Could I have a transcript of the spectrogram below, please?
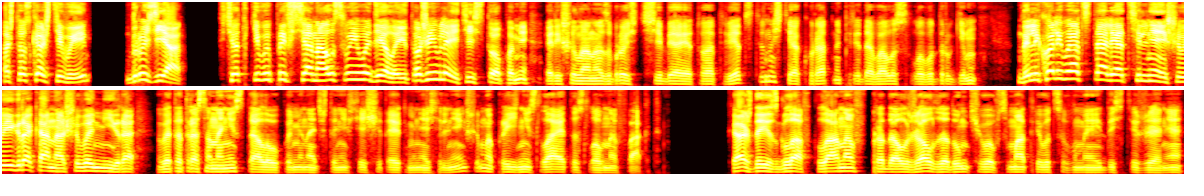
А что скажете вы? Друзья, все-таки вы профессионалы своего дела и тоже являетесь топами». Решила она сбросить с себя эту ответственность и аккуратно передавала слово другим. Далеко ли вы отстали от сильнейшего игрока нашего мира?» В этот раз она не стала упоминать, что не все считают меня сильнейшим, а произнесла это словно факт. Каждый из глав кланов продолжал задумчиво всматриваться в мои достижения.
